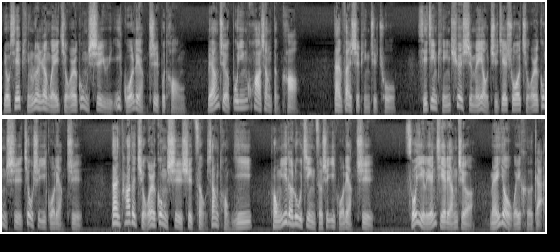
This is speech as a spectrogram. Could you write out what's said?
有些评论认为，九二共识与一国两制不同，两者不应画上等号。”但范世平指出，习近平确实没有直接说“九二共识”就是“一国两制”，但他的“九二共识”是走向统一，统一的路径则是一国两制，所以连结两者没有违和感。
